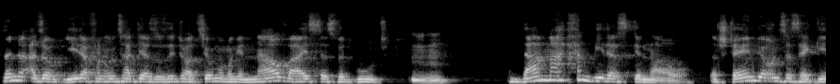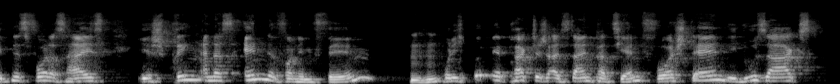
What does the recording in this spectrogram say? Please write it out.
könnte, also jeder von uns hat ja so Situationen, wo man genau weiß, das wird gut. Mhm. Da machen wir das genau. Da stellen wir uns das Ergebnis vor. Das heißt, wir springen an das Ende von dem Film. Mhm. Und ich würde mir praktisch als dein Patient vorstellen, wie du sagst,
